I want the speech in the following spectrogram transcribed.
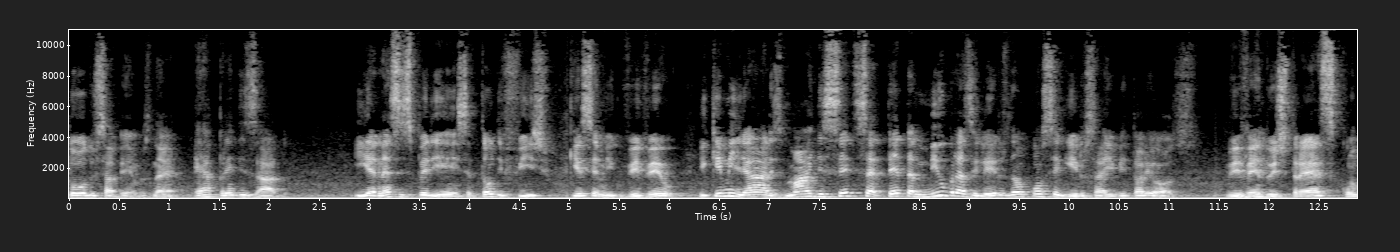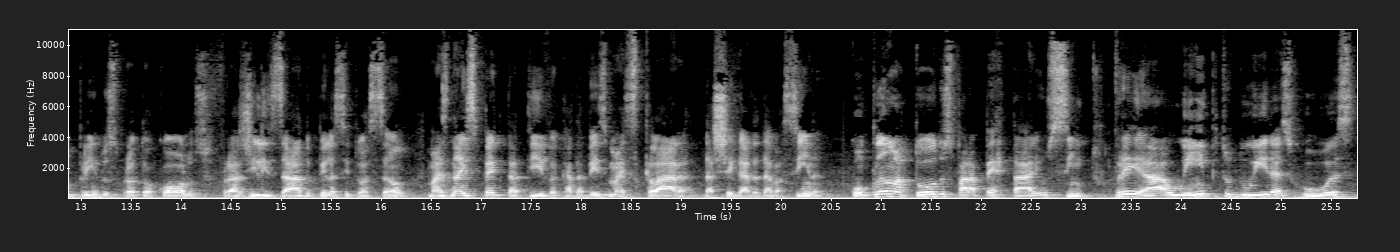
todos sabemos, né? É aprendizado. E é nessa experiência tão difícil que esse amigo viveu e que milhares, mais de 170 mil brasileiros não conseguiram sair vitoriosos vivendo o estresse, cumprindo os protocolos, fragilizado pela situação, mas na expectativa cada vez mais clara da chegada da vacina, conclama a todos para apertarem o cinto, frear o ímpeto do ir às ruas,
